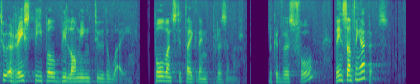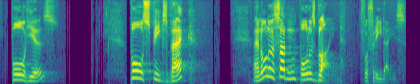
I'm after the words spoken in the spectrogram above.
to arrest people belonging to the way. Paul wants to take them prisoner. Look at verse 4. Then something happens. Paul hears. Paul speaks back. And all of a sudden, Paul is blind for three days.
